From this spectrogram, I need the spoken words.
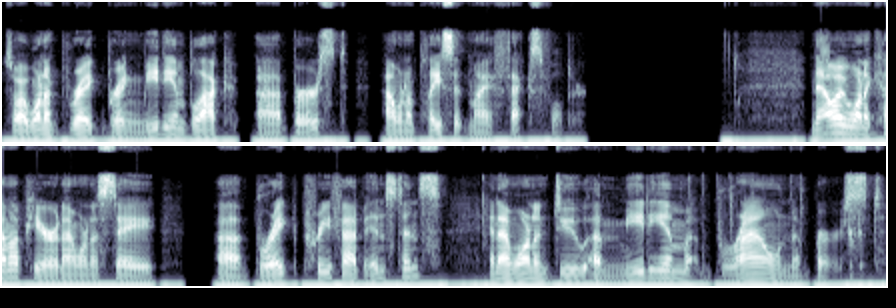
So I want to break, bring medium black uh, burst. I want to place it in my effects folder. Now I want to come up here and I want to say uh, break prefab instance, and I want to do a medium brown burst.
